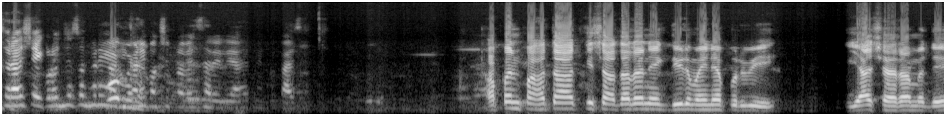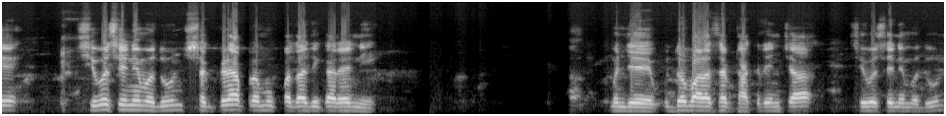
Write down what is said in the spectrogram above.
सर आज शेकडोंच्या संख्येने या ठिकाणी पक्षप्रवेश झालेले आहेत. काय? आपण की साधारण एक दीड महिन्यापूर्वी या शहरामध्ये शिवसेनेमधून सगळ्या प्रमुख पदाधिकाऱ्यांनी म्हणजे उद्धव बाळासाहेब ठाकरेंच्या शिवसेनेमधून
